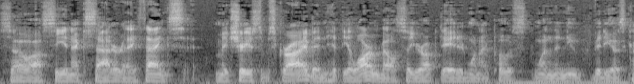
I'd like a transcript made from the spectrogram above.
So I'll see you next Saturday. Thanks. Make sure you subscribe and hit the alarm bell so you're updated when I post when the new videos come.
